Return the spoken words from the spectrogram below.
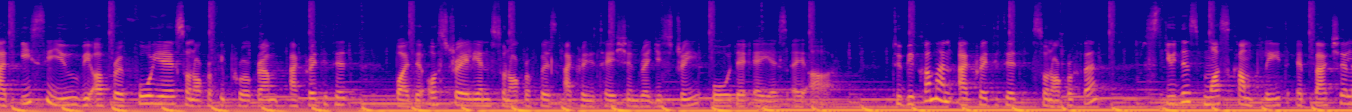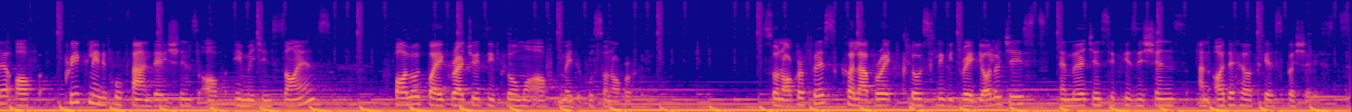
At ECU, we offer a four year sonography program accredited by the Australian Sonographers Accreditation Registry or the ASAR. To become an accredited sonographer, students must complete a Bachelor of Preclinical Foundations of Imaging Science, followed by a graduate diploma of medical sonography. Sonographers collaborate closely with radiologists, emergency physicians, and other healthcare specialists.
